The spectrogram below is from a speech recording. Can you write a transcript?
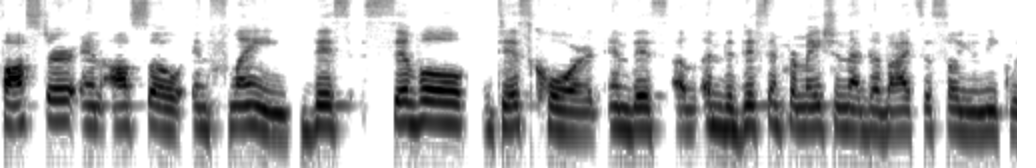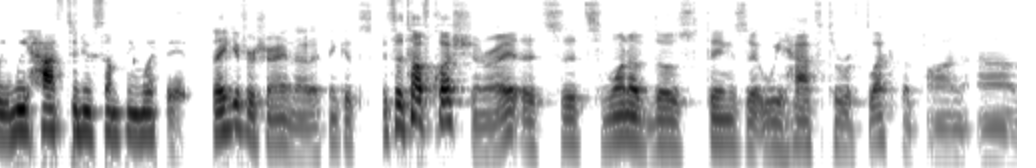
foster and also inflame this civil discord and this uh, and the disinformation that divides us so uniquely. We have to do something with it. Thank you for sharing that. I think it's it's a tough question, right? It's it's one of those things that we have to reflect upon um,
